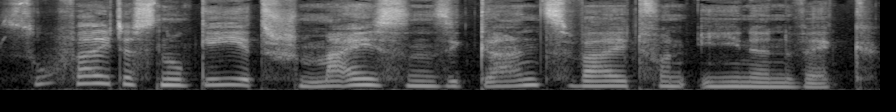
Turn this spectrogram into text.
So weit es nur geht, schmeißen Sie ganz weit von Ihnen weg.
